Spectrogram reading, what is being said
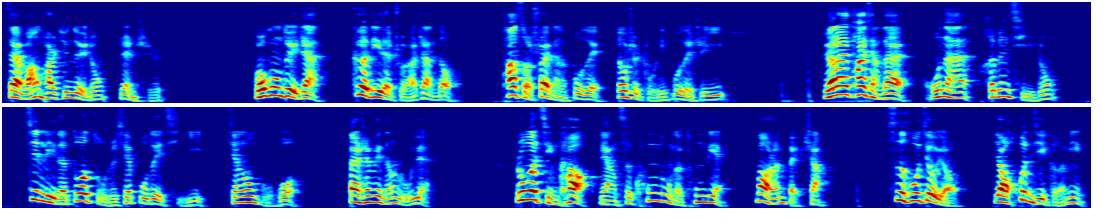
在王牌军队中任职，国共对战各地的主要战斗，他所率领的部队都是主力部队之一。原来他想在湖南和平起义中尽力的多组织些部队起义，将功补过，但是未能如愿。如果仅靠两次空洞的通电，贸然北上，似乎就有要混迹革命、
